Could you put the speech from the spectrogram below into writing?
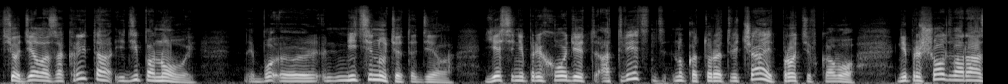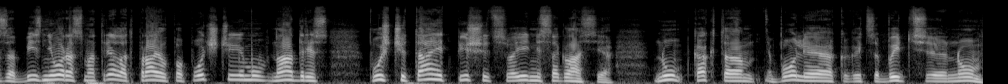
все, дело закрыто, иди по новой. Э, не тянуть это дело. Если не приходит ответ, ну, который отвечает против кого, не пришел два раза, без него рассмотрел, отправил по почте ему на адрес, пусть читает, пишет свои несогласия. Ну, как-то более, как говорится, быть, э, ну,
